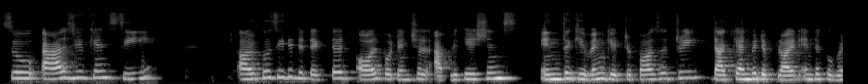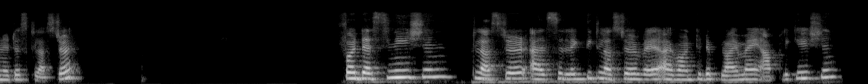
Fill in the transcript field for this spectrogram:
So as you can see, Argo CD detected all potential applications in the given Git repository that can be deployed in the Kubernetes cluster. For destination cluster, I'll select the cluster where I want to deploy my application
